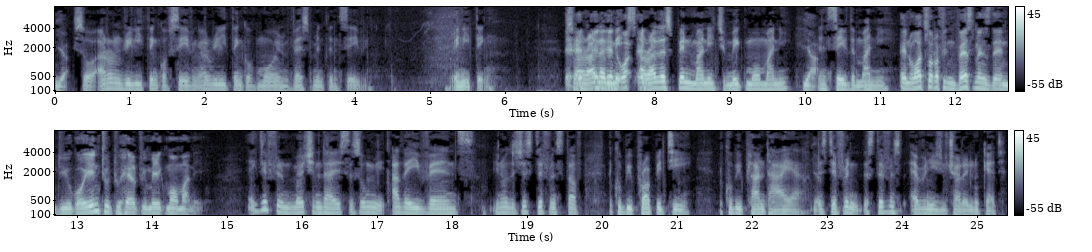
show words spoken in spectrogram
Yeah. So I don't really think of saving. I really think of more investment than saving. If anything. So And- I rather and- and what- I rather spend money to make more money Yeah. than save the money. And what sort of investments then do you go into to help you make more money? like different merchandise. There's so many other events. You know, there's just different stuff. There could be property. There could be plant hire. There's different. There's different avenues you try to look at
